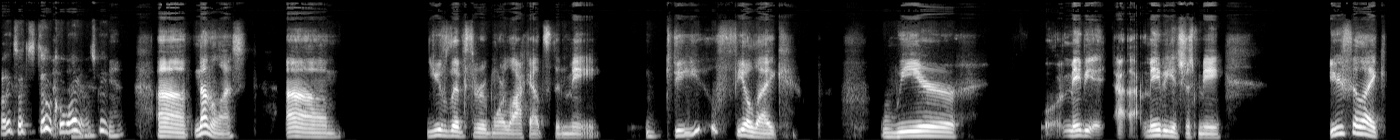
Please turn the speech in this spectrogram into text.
That's, that's still a cool writer. That's good. Yeah. Uh, nonetheless, um, you've lived through more lockouts than me. Do you feel like we're maybe uh, maybe it's just me? Do you feel like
